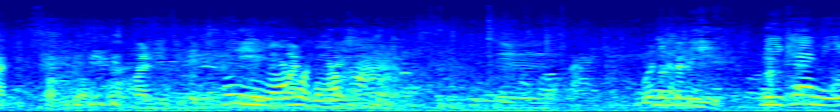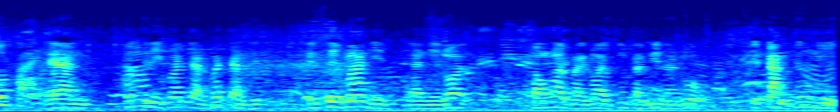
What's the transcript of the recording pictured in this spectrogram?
ขาดอีกสองดอกว่าวันนี้ที่เป็นไม่มีแล้วหมดแล้วค่ะคือเบิร์ตลอตเตอรี่มีแค่นี้ค่ะแอนลอตเตอรี่พระจันทร์พระจันทร์ที่ซื้อมานี่อันนี้ร้อยสองร้อยใบร้อยชุดแบบนี้นะลูกที่ตั้งเครื่องนี้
